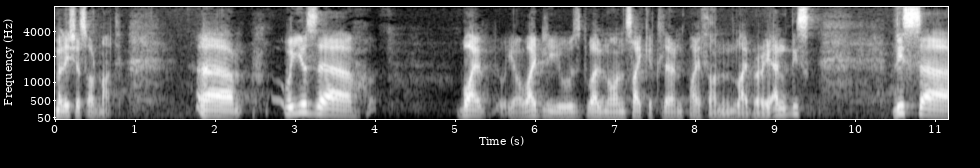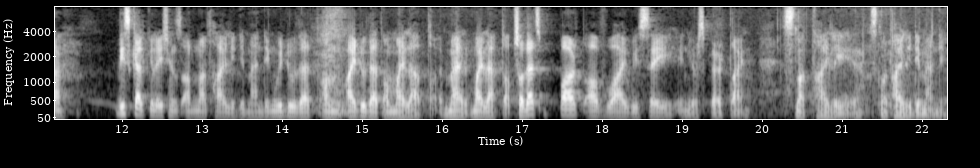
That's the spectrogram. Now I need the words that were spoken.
malicious or not. Um, we use uh, wide, you know, widely used, well-known scikit-learn Python library, and this, this uh, these calculations are not highly demanding. We do that on, I do that on my laptop, my, my, laptop. So that's part of why we say in your spare time. It's not highly, it's not highly demanding.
